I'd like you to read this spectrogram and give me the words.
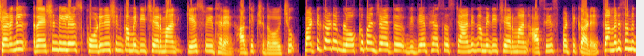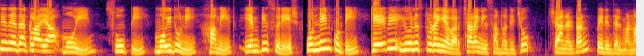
ചടങ്ങിൽ ration dealers coordination committee chairman K Sreedharan അധ്യക്ഷത വഹിച്ചു. പട്ടിക്കാട് ബ്ലോക്ക് പഞ്ചായത്ത് വിദ്യാഭ്യാസ standing committee chairman Aziz Pattikkad സമരസമിതി നേതാക്കളായ Moin Soopi Moythuni Hameed M P Suresh Unneenkutty K V Yunus തുടങ്ങിയവർ ചടങ്ങിൽ സംബന്ധിച്ചു. Channel ten Perinthalmanna.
